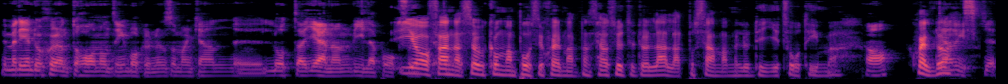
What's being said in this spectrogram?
Men det är ändå skönt att ha någonting i bakgrunden som man kan eh, låta hjärnan vila på också. Ja, för annars så kommer man på sig själv att man har suttit och lallat på samma melodi i två timmar. Ja. Själv då? Den risken,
